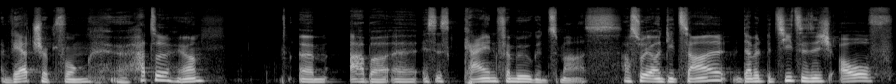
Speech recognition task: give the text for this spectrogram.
Wertschöpfung äh, hatte, ja. Ähm, aber äh, es ist kein Vermögensmaß. Achso, ja, und die Zahl, damit bezieht sie sich auf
